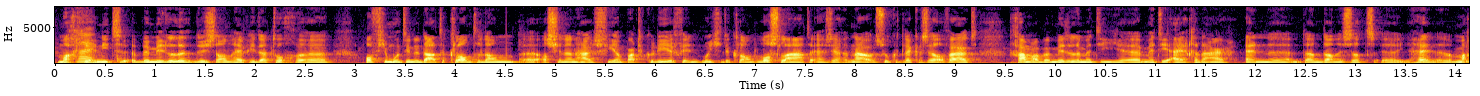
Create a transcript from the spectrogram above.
mag je niet bemiddelen. Dus dan heb je daar toch, eh, of je moet inderdaad de klanten dan, eh, als je een huis via een particulier vindt, moet je de klant loslaten en zeggen, nou zoek het lekker zelf uit. Ga maar bemiddelen met die, eh, met die eigenaar. En eh, dan, dan is dat, eh, hè, dan, mag,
